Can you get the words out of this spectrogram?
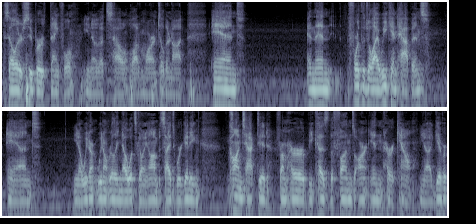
Seller is super thankful. You know that's how a lot of them are until they're not. And and then Fourth of July weekend happens, and you know we don't we don't really know what's going on. Besides, we're getting contacted from her because the funds aren't in her account. You know, I give her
